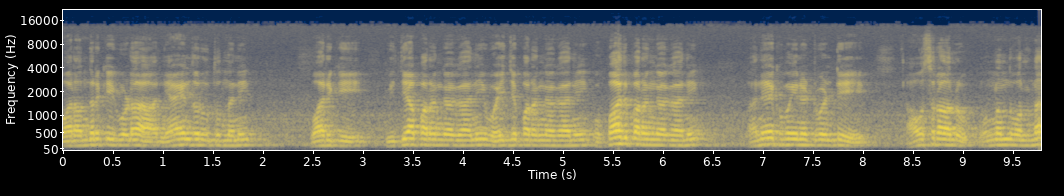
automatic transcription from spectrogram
వారందరికీ కూడా న్యాయం జరుగుతుందని వారికి విద్యాపరంగా కానీ వైద్యపరంగా కానీ ఉపాధి పరంగా కానీ అనేకమైనటువంటి అవసరాలు ఉన్నందువలన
